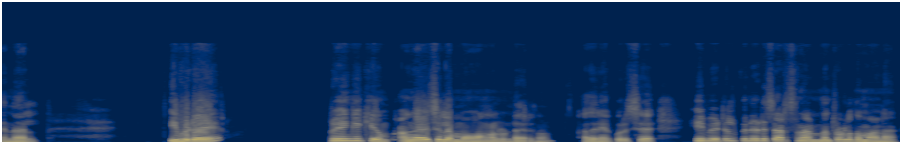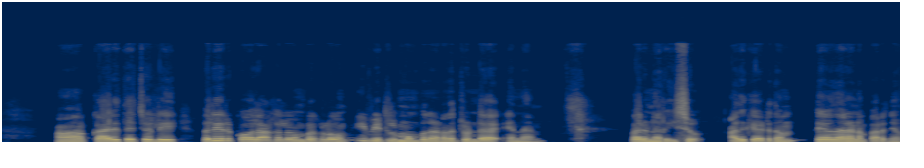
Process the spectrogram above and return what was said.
എന്നാൽ ഇവിടെ പ്രിയങ്കയ്ക്കും അങ്ങനെ ചില മോഹങ്ങൾ ഉണ്ടായിരുന്നു അതിനെക്കുറിച്ച് ഈ വീട്ടിൽ പിന്നീട് ചർച്ച നടന്നിട്ടുള്ളതുമാണ്. ആ കാര്യത്തെ ചൊല്ലി വലിയൊരു കോലാഹലവും ബഹളവും ഈ വീട്ടിൽ മുമ്പ് നടന്നിട്ടുണ്ട് എന്ന് വരുൺ അറിയിച്ചു. അത് കേട്ടതും ദേവനാരായണൻ പറഞ്ഞു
